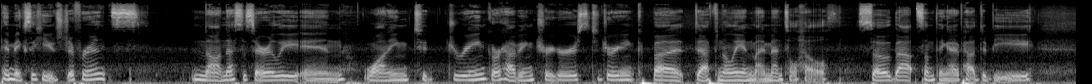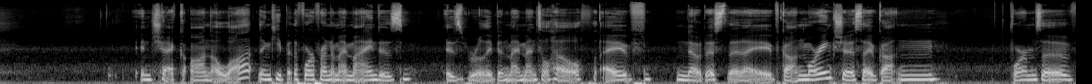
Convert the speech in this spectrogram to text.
it makes a huge difference. Not necessarily in wanting to drink or having triggers to drink, but definitely in my mental health. So that's something I've had to be in check on a lot and keep at the forefront of my mind is has really been my mental health. I've noticed that I've gotten more anxious. I've gotten forms of,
